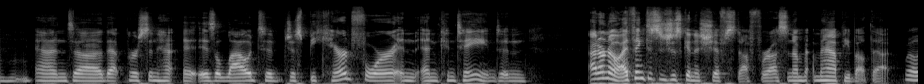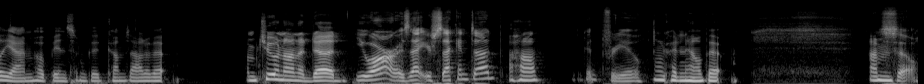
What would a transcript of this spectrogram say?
Mm-hmm. and, uh, that person ha- is allowed to just be cared for and, and contained. And, I don't know. I think this is just going to shift stuff for us, and I'm, I'm happy about that. well yeah i'm hoping some good comes out of it i'm chewing on a dud You are. Is that your second dud? uh-huh Good for you. i couldn't help it Mm. So,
